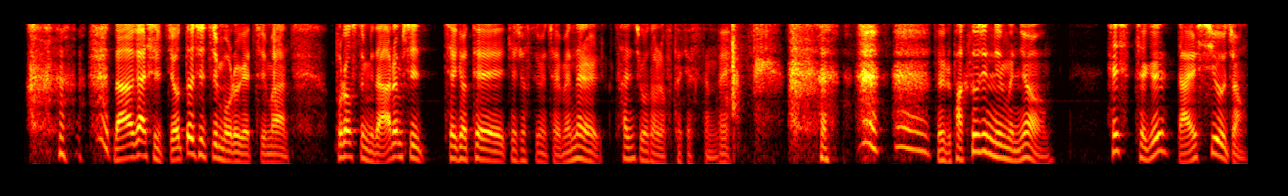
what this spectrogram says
나아가실지 어떠실지 모르겠지만 부럽습니다. 아름 씨 제 곁에 계셨으면 제가 맨날 사진 찍어달라고 부탁했을 텐데. 저희 박소진 님은요, 해시태그 날씨 요정.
